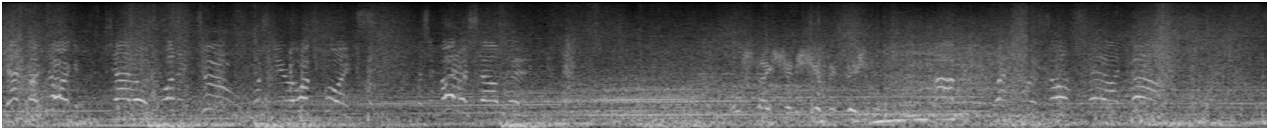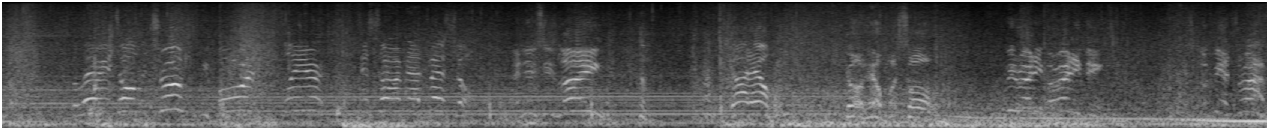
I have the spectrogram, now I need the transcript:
that's our target! Shadows 1 and 2! Push to your hook points! Let's invite ourselves in! All station ship is visual. Copy! West to assault, set on com! Valeria told the truth! We board, clear, disarm that missile! And this is lying? God help! God help us all! Be ready for anything! This could be a trap!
